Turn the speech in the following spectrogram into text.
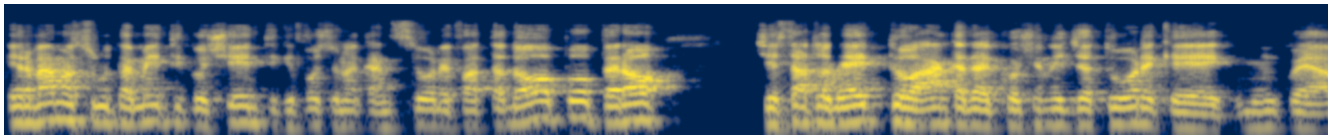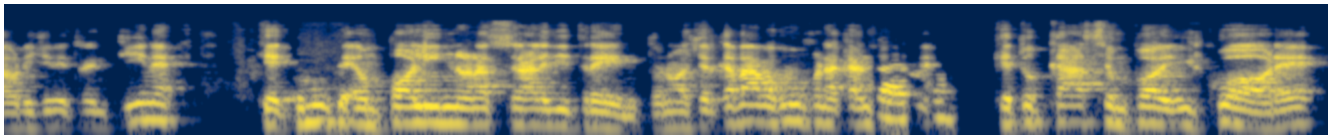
eravamo assolutamente coscienti che fosse una canzone fatta dopo, però ci è stato detto anche dal cosceneggiatore che comunque ha origini trentine che comunque è un po' l'inno nazionale di Trento, no? cercavamo comunque una canzone certo. che toccasse un po' il cuore.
